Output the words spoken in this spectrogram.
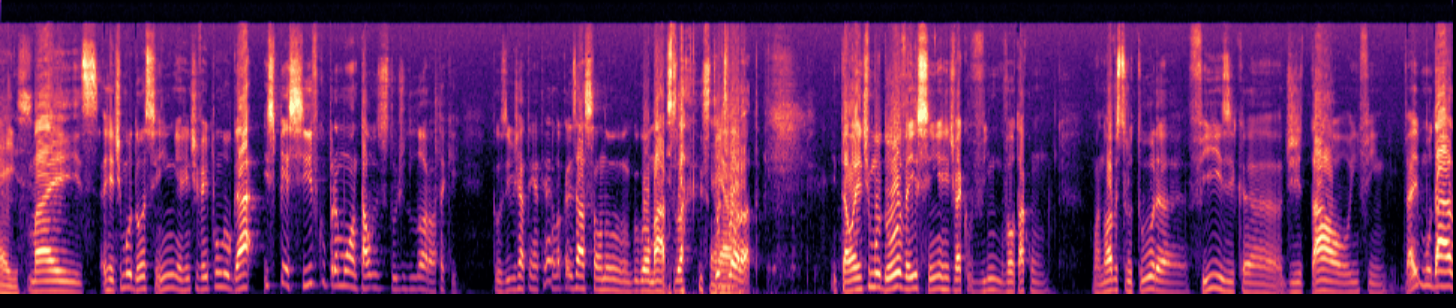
É isso. Mas a gente mudou sim, a gente veio para um lugar específico para montar o estúdio do Lorota aqui. Inclusive já tem até a localização no Google Maps lá, Estúdio É. Lorota. Então a gente mudou, veio sim, a gente vai vir voltar com uma nova estrutura física, digital, enfim. Vai mudar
